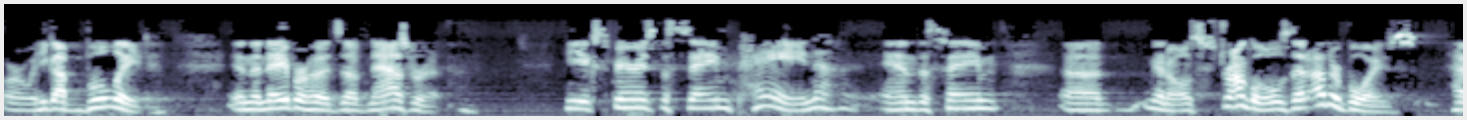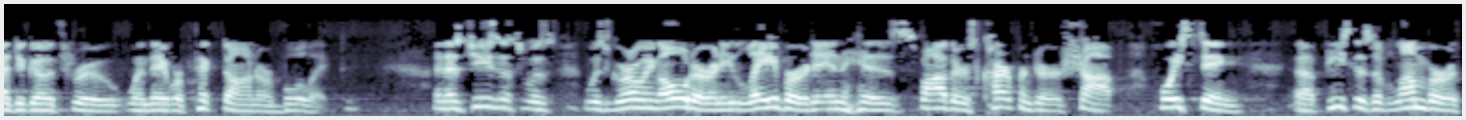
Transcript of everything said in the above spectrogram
or he got bullied in the neighborhoods of Nazareth, he experienced the same pain and the same, uh, you know, struggles that other boys had to go through when they were picked on or bullied. And as Jesus was, was growing older and he labored in his father's carpenter shop, hoisting uh, pieces of lumber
